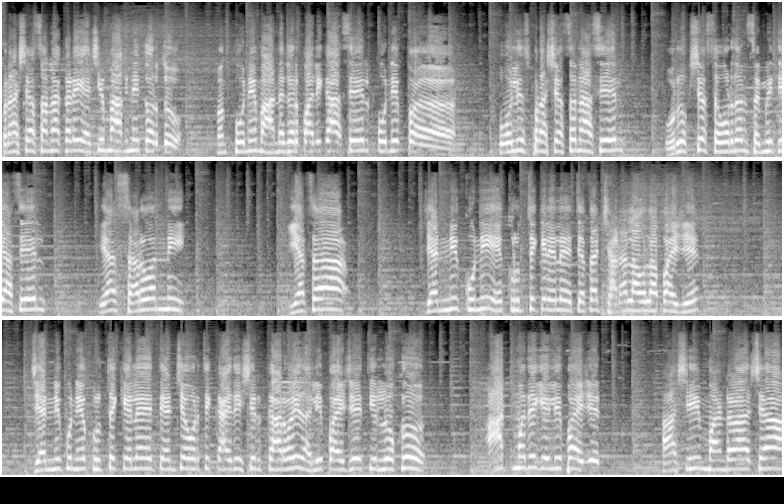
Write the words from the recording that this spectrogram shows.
प्रशासनाकडे याची मागणी करतो. मग पुणे महानगरपालिका असेल पुणे प- पोलीस प्रशासन असेल वृक्ष संवर्धन समिती असेल या सर्वांनी याचा ज्यांनी कुणी हे कृत्य केलेलं आहे त्याचा छाडा लावला पाहिजे. ज्यांनी कुणी हे कृत्य केलं आहे त्यांच्यावरती कायदेशीर कारवाई झाली पाहिजे. ती लोक आतमध्ये गेली पाहिजेत. अशी मंडळाच्या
